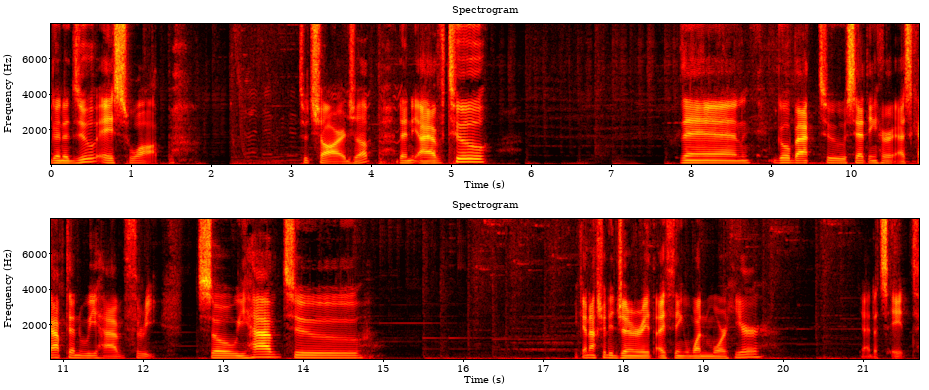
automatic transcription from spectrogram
gonna do a swap to charge up. Then I have two then go back to setting her as captain. We have three. So we have to... We can actually generate, I think, one more here. Yeah, that's eight.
